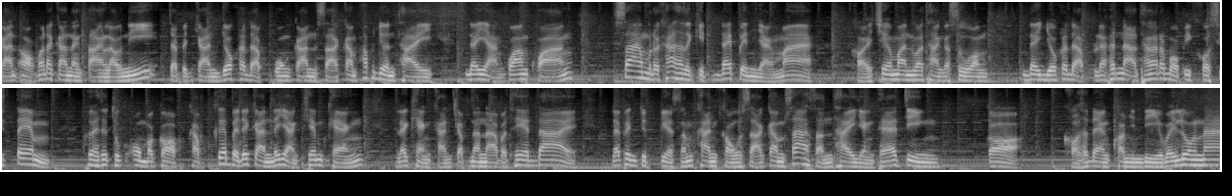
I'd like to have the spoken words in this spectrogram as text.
การออกมาตรการต่างๆ เหล่านี้จะเป็นการยกระดับวงการอุตสาหกรรมภาพยนตร์ไทย ได้อย่างกว้างขวาง สร้างมูลค่าเศรษฐกิจได้เป็นอย่างมาก ขอให้เชื่อมั่นว่าทางกระทรวง ได้ยกระดับและพัฒนาทั้งระบบอีโคซิสเต็มเพื่อให้ทุกองค์ประกอบขับเคลื่อนไปด้วยกันได้อย่างเข้มแข็ง และแข่งขันกับนานาประเทศได้ และเป็นจุดเปลี่ยนสำคัญของอุตสาหกรรมสร้างสรรค์ไทยอย่างแท้จริง ก็ขอแสดงความยินดีไว้ล่วงหน้า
